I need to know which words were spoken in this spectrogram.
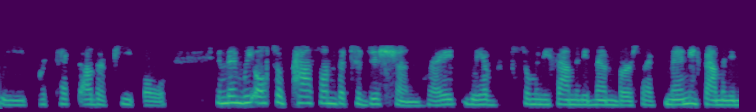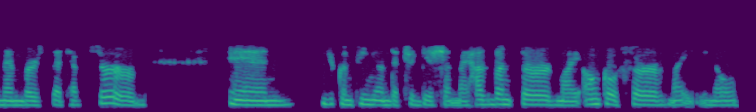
We protect other people, and then we also pass on the tradition. Right? We have so many family members. I have many family members that have served, and you continue on the tradition. My husband served. My uncle served. My you know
